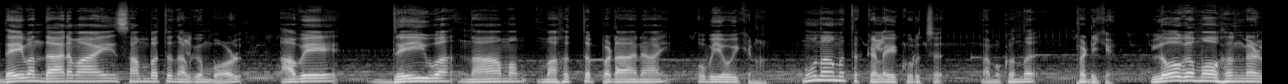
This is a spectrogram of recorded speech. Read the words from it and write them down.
ദൈവം ദാനമായി സമ്പത്ത് നൽകുമ്പോൾ അവയെ ദൈവനാമം മഹത്വപ്പെടാനായി ഉപയോഗിക്കണം. മൂന്നാമത്തെ കളയെക്കുറിച്ച് നമുക്കൊന്ന് പഠിക്കാം. ലോകമോഹങ്ങൾ.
